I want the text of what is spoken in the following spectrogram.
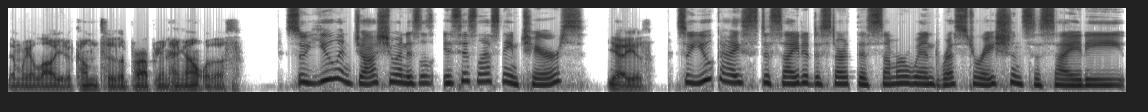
Then we allow you to come to the property and hang out with us. so you and Joshua and is is his last name Chairs? Yeah, he is. So you guys decided to start this Summer Wind Restoration Society.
